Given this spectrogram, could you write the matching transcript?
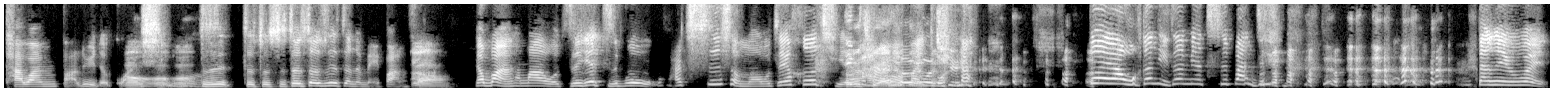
台湾法律的关系，哦哦哦、这是这这是这这是真的没办法。对啊。要不然他妈的，我直接直播，我还吃什么？我直接喝起来，喝起来喝过去。对啊，我跟你在那边吃半斤。但是因为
